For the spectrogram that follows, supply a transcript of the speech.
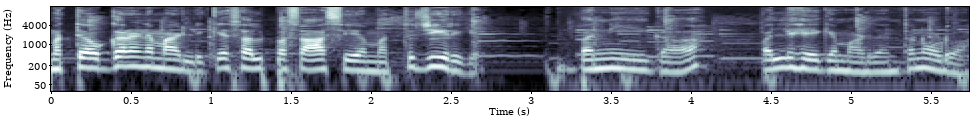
ಮತ್ತು ಒಗ್ಗರಣೆ ಮಾಡಲಿಕ್ಕೆ ಸ್ವಲ್ಪ ಸಾಸಿವೆ ಮತ್ತು ಜೀರಿಗೆ. ಬನ್ನಿ ಈಗ ಪಲ್ಯ ಹೇಗೆ ಮಾಡೋದಂತ ನೋಡುವ.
